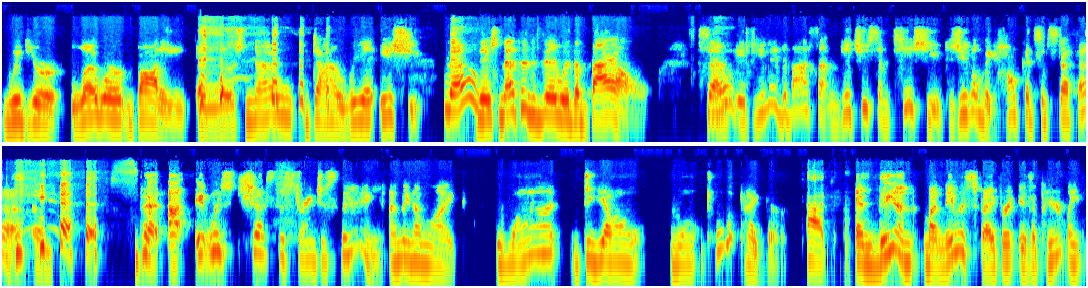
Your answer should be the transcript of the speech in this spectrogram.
with your lower body and there's no diarrhea issue No. there's nothing to do with the bowel so if you need to buy something get you some tissue because you're going to be honking some stuff up Um, yes. but I, it was just the strangest thing. I mean, I'm like, why do y'all want toilet paper? I, And then my newest favorite is apparently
